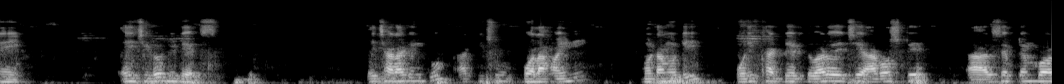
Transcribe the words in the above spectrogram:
নেই। এই ছিল ডিটেলস এছাড়া কিন্তু আর কিছু বলা হয়নি। মোটামুটি পরীক্ষার ডেট দেওয়া রয়েছে আগস্টে আর সেপ্টেম্বর।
